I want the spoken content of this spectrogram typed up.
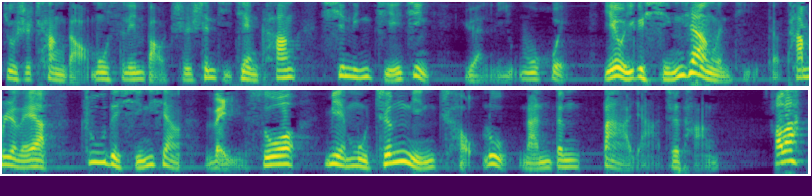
就是倡导穆斯林保持身体健康、心灵洁净、远离污秽。也有一个形象问题，他们认为啊，猪的形象萎缩、面目狰狞、丑陋，难登大雅之堂。好了，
